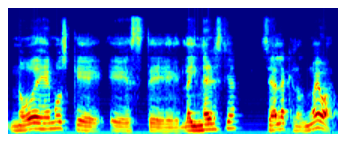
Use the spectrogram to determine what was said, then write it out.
no dejemos que este, la inercia sea la que nos mueva,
